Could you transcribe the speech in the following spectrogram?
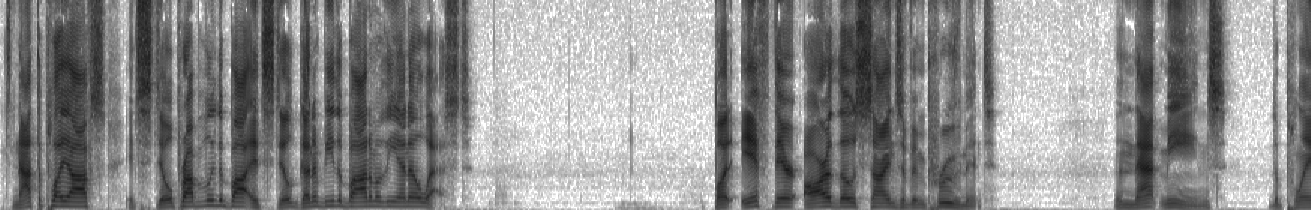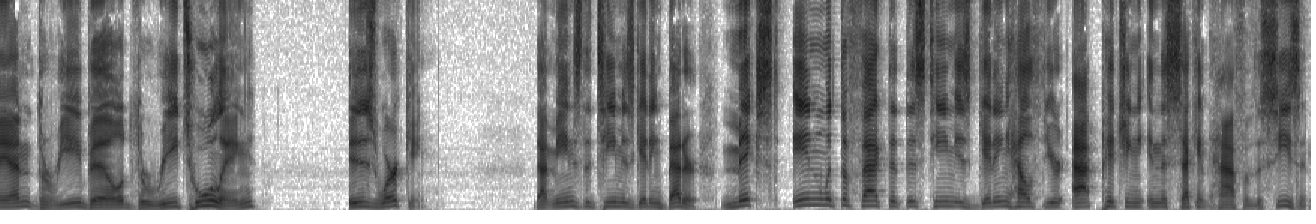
It's not the playoffs. It's still probably the bot. It's still gonna be the bottom of the NL West. But if there are those signs of improvement, then that means the plan, the rebuild, the retooling is working. That means the team is getting better, mixed in with the fact that this team is getting healthier at pitching in the second half of the season.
